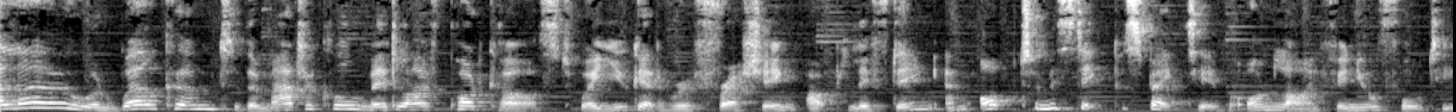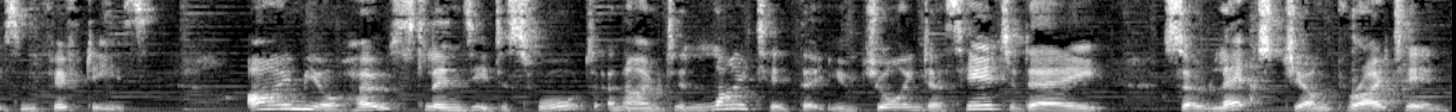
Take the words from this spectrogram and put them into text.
Hello, and welcome to the Magical Midlife Podcast, where you get a refreshing, uplifting, and optimistic perspective on life in your 40s and 50s. I'm your host, Lindsay DeSwart, and I'm delighted that you've joined us here today. So let's jump right in.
